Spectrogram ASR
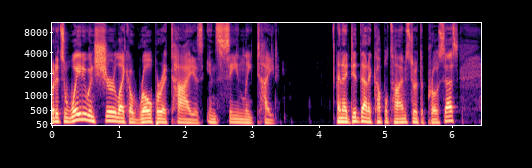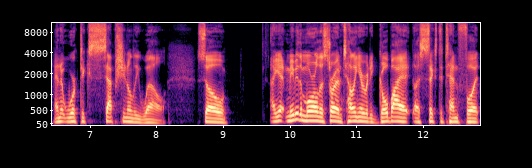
but it's a way to ensure like a rope or a tie is insanely tight. And I did that a couple times throughout the process, and it worked exceptionally well. So I get maybe the moral of the story. I'm telling everybody go buy a, a six to ten foot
